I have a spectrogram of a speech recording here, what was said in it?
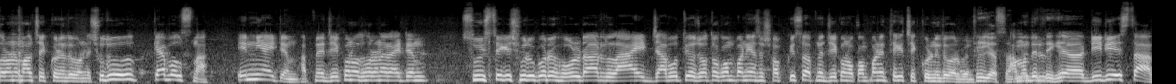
ধরনের মাল চেক করে নিতে পারেন শুধু কেবলস না এমনি আইটেম আপনি যে কোনো ধরনের আইটেম সুইচ থেকে শুরু করে হোল্ডার লাইট যাবতীয় যত কোম্পানি আছে সবকিছু আপনি যে কোনো কোম্পানি থেকে চেক করে নিতে পারবেন। ঠিক আছে, আমাদের ডিডিএস তার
